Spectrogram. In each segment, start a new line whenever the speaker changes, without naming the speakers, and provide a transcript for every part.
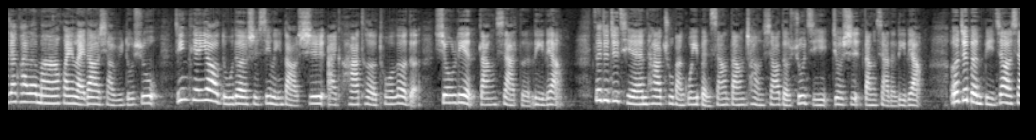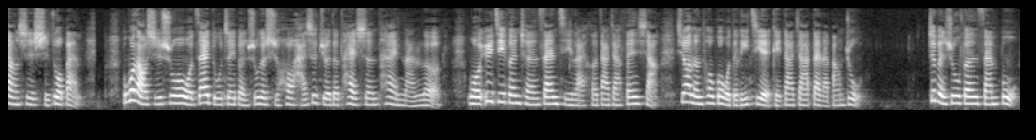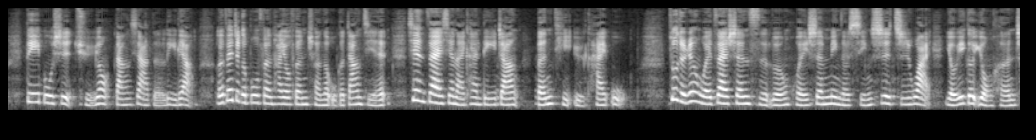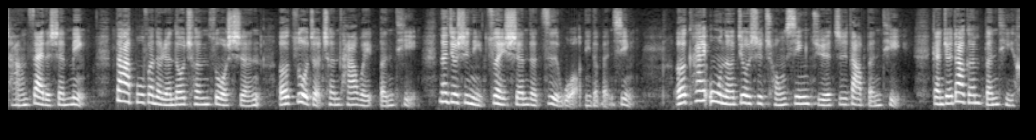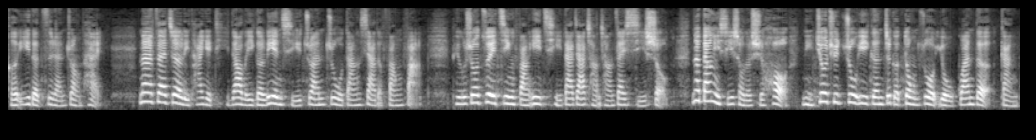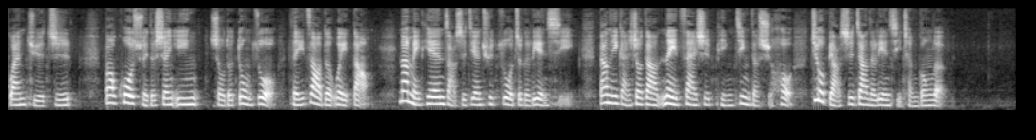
大家快乐吗？欢迎来到小鱼读书。今天要读的是心灵导师艾克哈特·托勒的《修炼当下的力量》。在这之前，他出版过一本相当畅销的书籍，就是《当下的力量》，而这本比较像是实作版。不过，老实说，我在读这本书的时候，还是觉得太深太难了。我预计分成三集来和大家分享，希望能透过我的理解，给大家带来帮助。这本书分三部，第一部是取用当下的力量，而在这个部分，它又分成了五个章节。现在先来看第一章：本体与开悟。作者认为，在生死轮回生命的形式之外，有一个永恒常在的生命，大部分的人都称作神，而作者称它为本体，那就是你最深的自我，你的本性。而开悟呢，就是重新觉知到本体，感觉到跟本体合一的自然状态。那在这里，他也提到了一个练习专注当下的方法。比如说，最近防疫期，大家常常在洗手。那当你洗手的时候，你就去注意跟这个动作有关的感官觉知，包括水的声音、手的动作、肥皂的味道。那每天找时间去做这个练习。当你感受到内在是平静的时候，就表示这样的练习成功了。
